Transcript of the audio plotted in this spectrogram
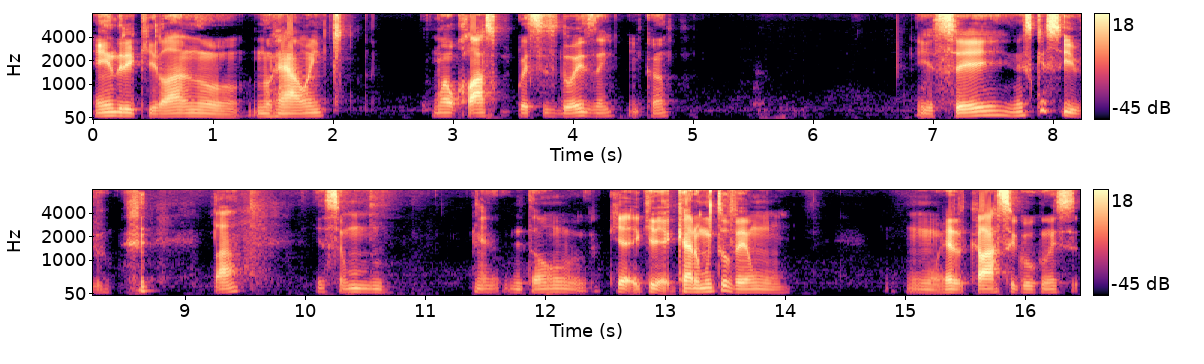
Hendrick lá no, no Real, hein. Um é o clássico com esses dois, hein, em campo. Ia ser inesquecível. tá? Ia ser um. É, então, quero muito ver um, um clássico com esse,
